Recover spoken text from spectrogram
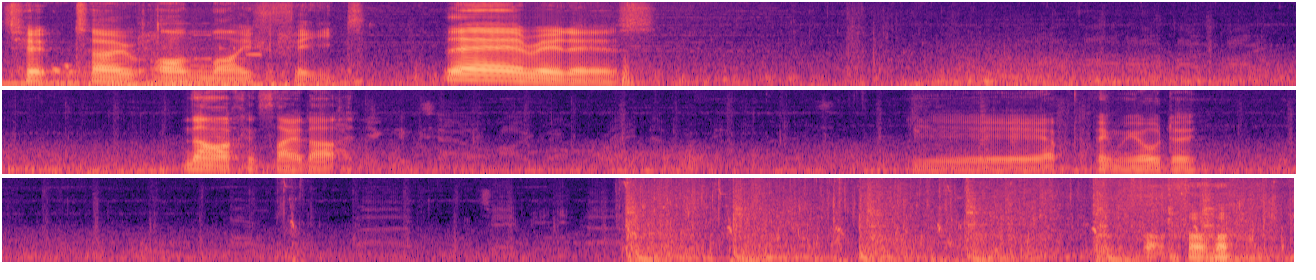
Tiptoe on my feet. There it is. Now I can say that. Yep, I think we all do. Oh, uh, Jamie, uh,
